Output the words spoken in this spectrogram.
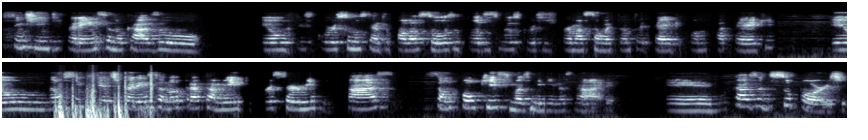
senti indiferença. No caso, eu fiz curso no Centro Paula Souza, todos os meus cursos de formação é tanto ETEC como FATEC. Eu não senti a diferença no tratamento por ser menina, mas são pouquíssimas meninas na área. É, no caso de suporte,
